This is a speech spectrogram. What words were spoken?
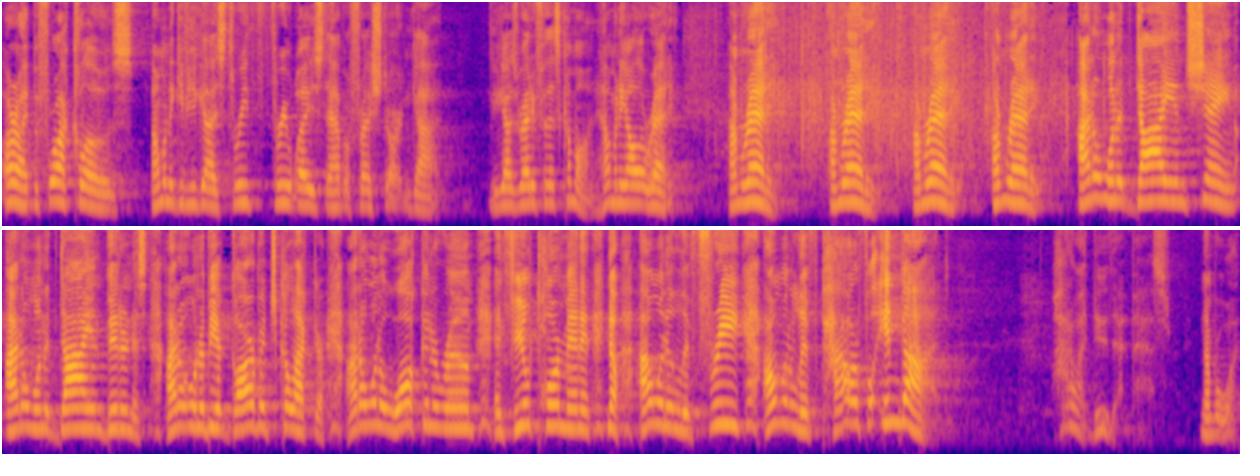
All right, before I close, I'm going to give you guys three, three ways to have a fresh start in God. You guys ready for this? Come on. How many y'all are ready? I'm ready. I'm ready. I'm ready. I'm ready. I don't want to die in shame. I don't want to die in bitterness. I don't want to be a garbage collector. I don't want to walk in a room and feel tormented. No, I want to live free. I want to live powerful in God. How do I do that, Pastor? Number one,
